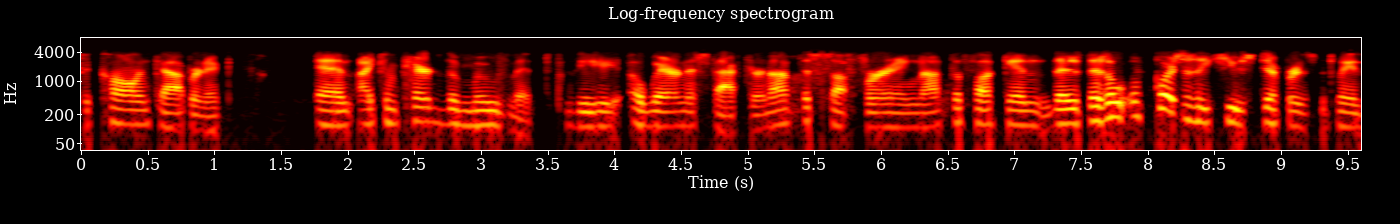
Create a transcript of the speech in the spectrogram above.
to Colin Kaepernick, and I compared the movement, the awareness factor, not the suffering, not the fucking. There's there's a, of course there's a huge difference between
